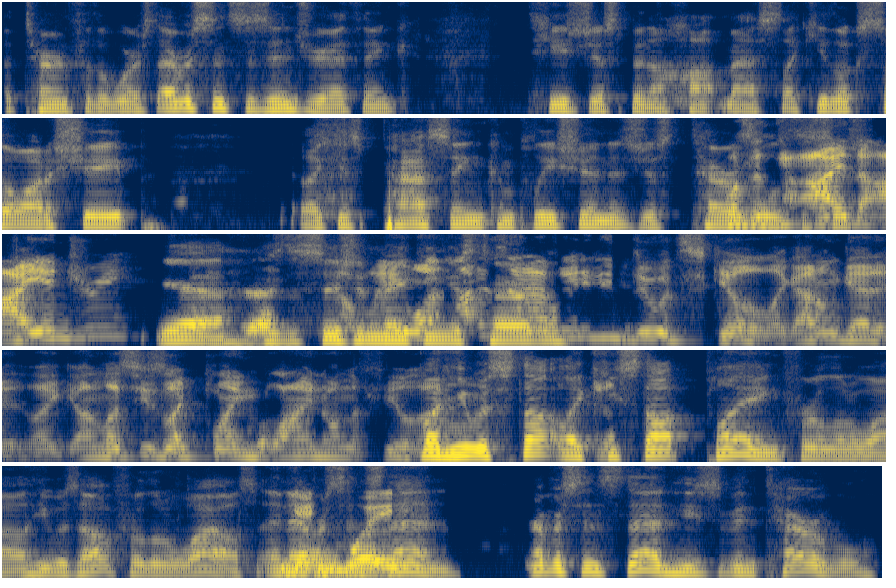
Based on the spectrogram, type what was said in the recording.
a turn for the worst. Ever since his injury, I think he's just been a hot mess. Like he looks so out of shape. Like his passing completion is just terrible. Was it the eye, the eye injury? Yeah, his decision making is terrible. That have anything to do with skill? Like I don't get it. Like unless he's like playing blind on the field. But he was stopped. Like he stopped playing for a little while. He was out for a little while, and ever since weight. then, ever since then, he's been terrible.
